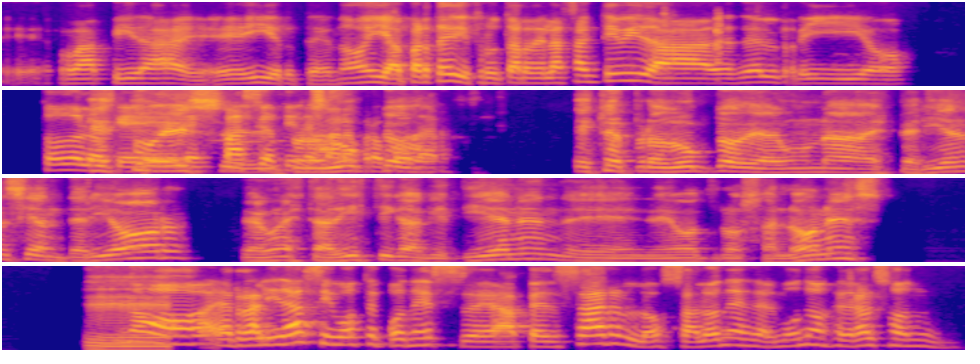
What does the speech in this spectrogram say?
eh, rápida e, e irte, ¿no? Y aparte disfrutar de las actividades, del río, todo lo que el es espacio el tiene para proponer. ¿Esto es producto de alguna experiencia anterior, de alguna estadística que tienen de, de otros salones? Eh, No, en realidad si vos te pones eh, a pensar, los salones del mundo en general son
